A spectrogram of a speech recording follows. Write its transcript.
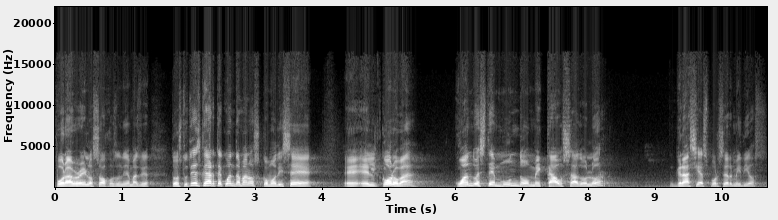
Por abrir los ojos un día más. Entonces tú tienes que darte cuenta, hermanos, como dice eh, el coro, ¿va? Cuando este mundo me causa dolor, gracias por ser mi Dios.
